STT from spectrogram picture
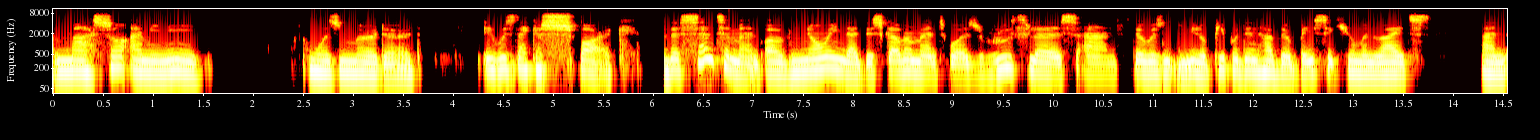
Mahsa Amini was murdered? It was like a spark. The sentiment of knowing that this government was ruthless and there was, you know, people didn't have their basic human rights and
